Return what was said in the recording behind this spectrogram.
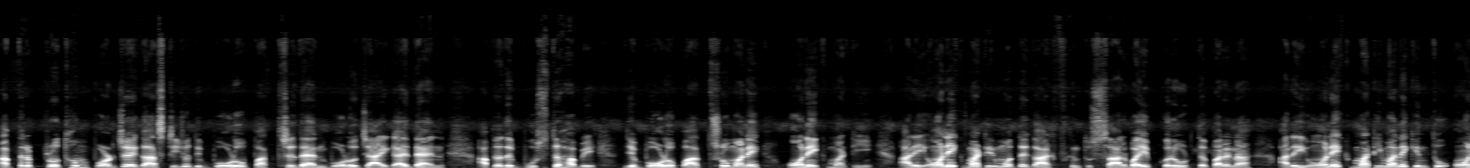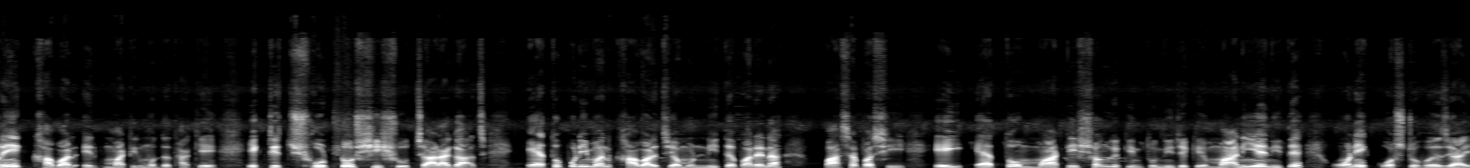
আপনারা প্রথম পর্যায়ে গাছটি যদি বড় পাত্রে দেন, বড় জায়গায় দেন, আপনাদের বুঝতে হবে যে বড় পাত্র মানে অনেক মাটি। আর এই অনেক মাটির মধ্যে গাছ কিন্তু সারভাইভ করে উঠতে পারে না। আর এই অনেক মাটি মানে কিন্তু অনেক খাবার এর মাটির মধ্যে থাকে। একটি ছোট শিশু চারা গাছ এত পরিমাণ খাবার যেমন নিতে পারে না, পাশাপাশি এই এত মাটির সঙ্গে কিন্তু নিজেকে মানিয়ে নিতে অনেক কষ্ট হয়ে যায়।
